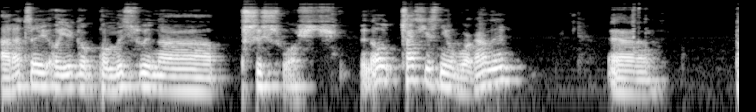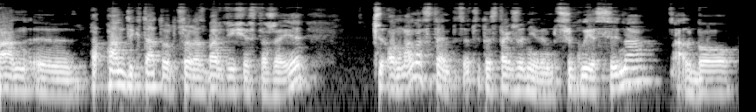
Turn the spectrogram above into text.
a raczej o jego pomysły na przyszłość. No, czas jest nieubłagany. E, pan, pan dyktator coraz bardziej się starzeje. Czy on ma następcę? Czy to jest tak, że nie wiem, szykuje syna albo,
